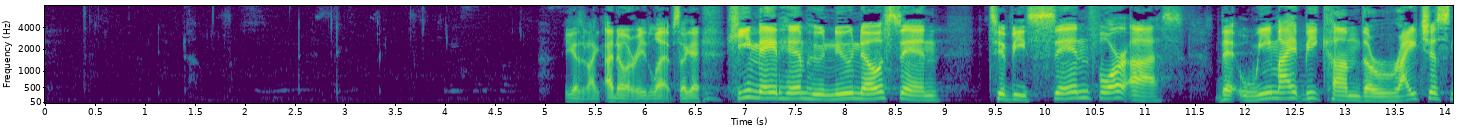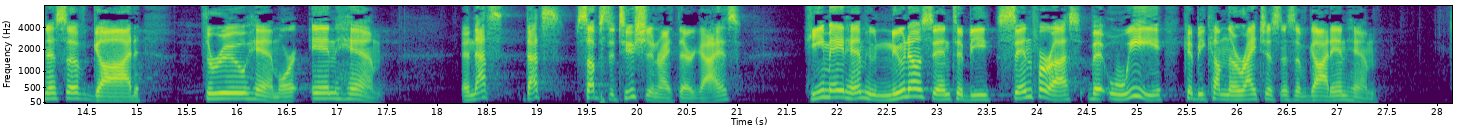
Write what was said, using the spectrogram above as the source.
You guys are like, I don't read lips. Okay. He made him who knew no sin to be sin for us that we might become the righteousness of God through him or in him. And that's, that's substitution right there, guys. He made him who knew no sin to be sin for us that we could become the righteousness of God in him.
